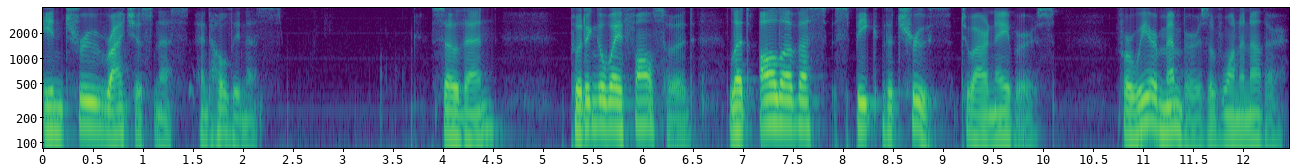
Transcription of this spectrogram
in true righteousness and holiness. So then, putting away falsehood, let all of us speak the truth to our neighbors, for we are members of one another.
